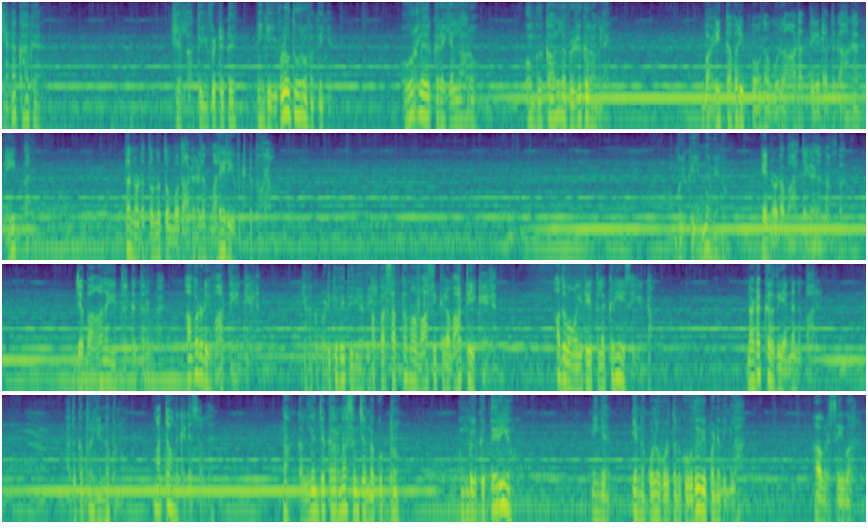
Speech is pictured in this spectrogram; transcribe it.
எனக்காக? எல்லாத்தையும் விட்டுட்டு நீங்க இவ்வளவு தூரம் வந்தீங்க. ஊர்ல இருக்கிற எல்லாரும் உங்க கால்ல விழுகுறாங்களே. வழி தவறி போன ஒரு ஆடை தேடுறதுக்காக மேய்ப்பன். தன்னோட தொண்ணூத்தொன்பது ஆடுகளை மலையிலேயே விட்டுட்டு போறான். உங்களுக்கு என்ன வேணும்? என்னோட வார்த்தைகளை நம்பு. ஜெப ஆலயத்திற்கு திரும்ப அவருடைய வார்த்தையை தேடு. எனக்கு படிக்கவே தெரியாது. அப்ப சத்தமா வாசிக்கிற வார்த்தையை கேளு. அது உன் இதயத்துல கிரியை செய்யட்டும். நடக்கிறது என்னன்னு பாரு. அதுக்கப்புறம் என்ன பண்ணும்? மத்தவங்க கிட்ட சொல்லு. நான் கல்லஞ்சக்காரனா செஞ்ச அந்த குற்றம் உங்களுக்கு தெரியும். நீங்க என்ன போல ஒருத்தனுக்கு உதவி பண்ணுவீங்களா? அவர் செய்வார்.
